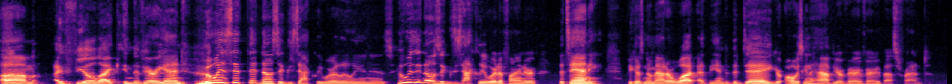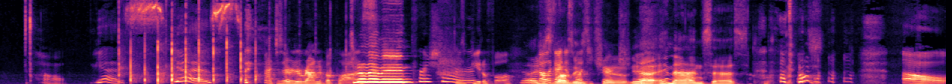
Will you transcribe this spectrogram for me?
Um, I feel like in the very end, who is it that knows exactly where Lillian is? Who is it knows exactly where to find her? That's Annie. Because no matter what, at the end of the day, you're always going to have your very, very best friend. Oh, yes. Yes. That deserves a round of applause. Do you know what I mean? For sure. It was sure. beautiful. I Felt just like I love just went these to church. two. Yeah, amen, sis. oh,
